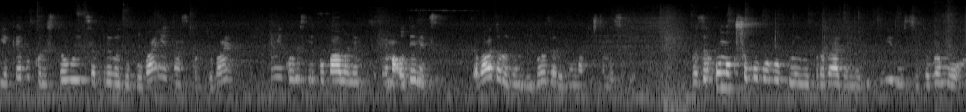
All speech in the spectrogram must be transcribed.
яке використовується при видобуванні, транспортуванні корисних опалень, зокрема один екскаватор, один бульдозер, один автомобіль. Розрахунок шумового впливу проведений відповідності до вимог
